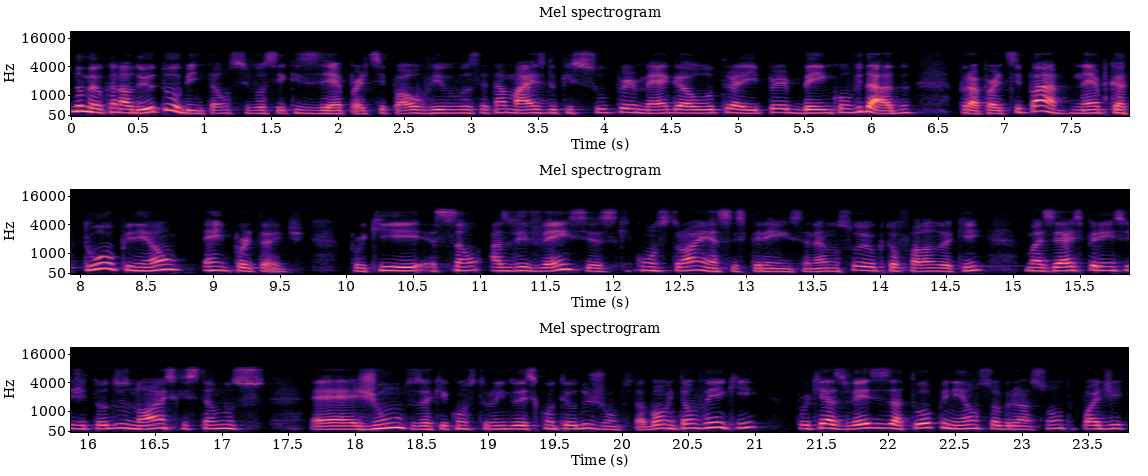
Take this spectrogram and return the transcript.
no meu canal do YouTube. Então, se você quiser participar ao vivo, você está mais do que super, mega, ultra, hiper bem convidado para participar, né? Porque a tua opinião é importante porque são as vivências que constroem essa experiência, né? Não sou eu que estou falando aqui, mas é a experiência de todos nós que estamos é, juntos aqui construindo esse conteúdo junto, tá bom? Então vem aqui, porque às vezes a tua opinião sobre um assunto pode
